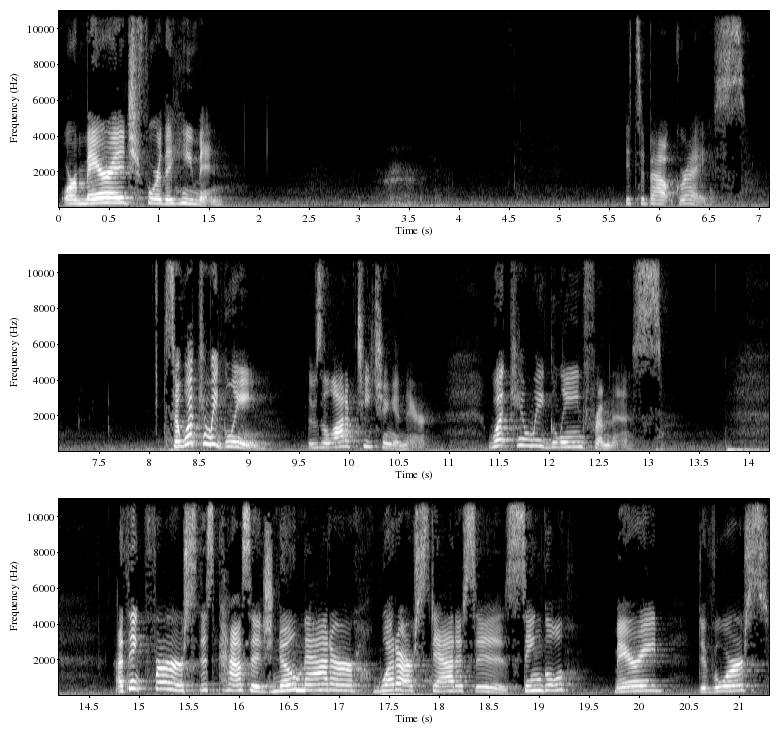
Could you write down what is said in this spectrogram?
or marriage for the human? It's about grace. So, what can we glean? There's a lot of teaching in there. What can we glean from this? I think first, this passage, no matter what our status is single, married, divorced,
